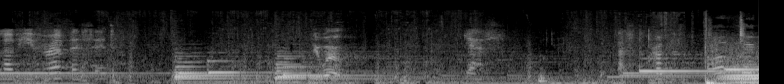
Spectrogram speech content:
Love you forever, Sid. You will. Yes. That's the problem.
